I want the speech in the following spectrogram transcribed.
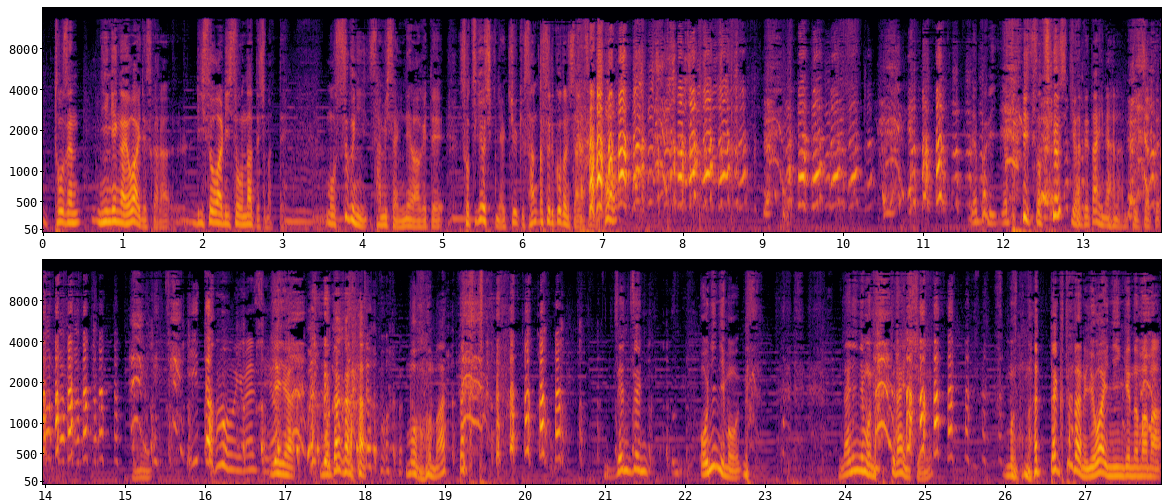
う当然人間が弱いですから理想は理想になってしまって。もうすぐに寂しさに根を上げて卒業式には急遽参加することにしたんですよやっぱりやっぱり卒業式は出たいななんて言っちゃって、と思いますよいやいやもうだからもう全く全然鬼にも何にもなってないんですよねもう全くただの弱い人間のまま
